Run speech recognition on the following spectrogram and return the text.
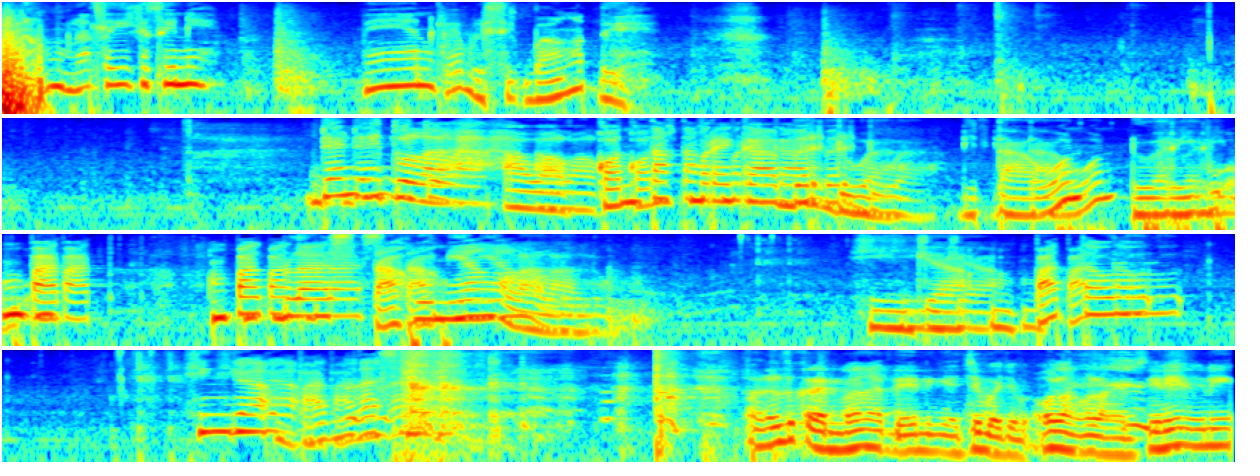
Nahum lihat lagi ke sini. Men, kayak berisik banget deh. Dan itulah awal kontak mereka berdua di tahun 2004, 14 tahun yang lalu. Hingga 4 tahun hingga 14 tahun Padahal tuh keren banget deh ini. Coba coba ulang ulang sini ini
